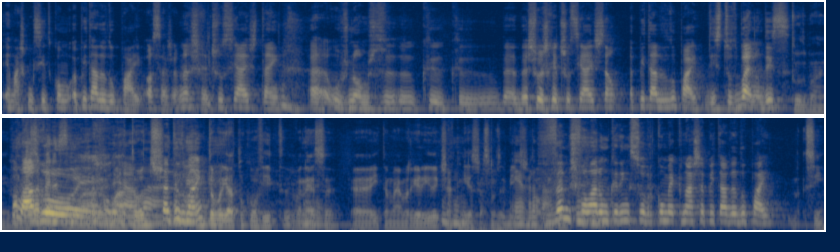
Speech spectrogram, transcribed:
é mais conhecido como a Pitada do Pai. Ou seja, nas redes sociais tem ah, os nomes eh, que, que- da- das suas redes sociais são a Pitada do Pai. Disse tudo bem, não disse? Tudo bem. Olá, a Rui! Olá, olá a todos. Está tudo bem? Muito obrigado pelo convite, Vanessa, eh, e também à Margarida, que já conheço, já somos amigos. É verdade. Vamos falar um bocadinho sobre como é que nasce a Pitada do Pai. Sim.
